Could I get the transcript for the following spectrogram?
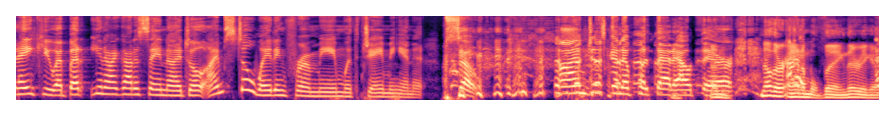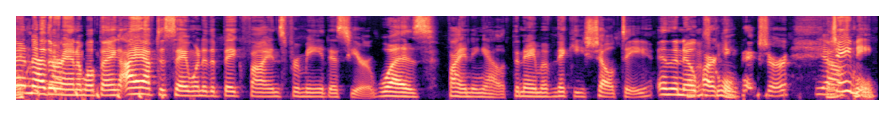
Thank you. I bet you know. I got to say, Nigel, I'm still waiting for a meme with Jamie in it. So I'm just going to put that out there. Another I- animal thing. There you go. Another animal thing. I have to say, one of the big finds for me this year was finding out the name of Nickey Shelty in the no Oh, that's parking cool. picture. Yeah. Jamie,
